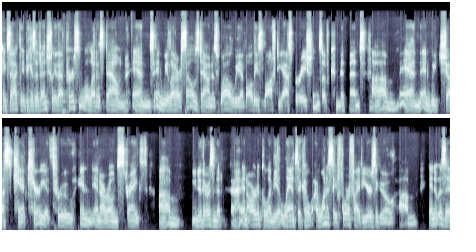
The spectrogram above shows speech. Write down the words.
Exactly, because eventually that person will let us down, and and we let ourselves down as well. We have all these lofty aspirations of commitment, um, and and we just can't carry it through in in our own strength. Um, you know, there was an an article in the Atlantic. I, I want to say four or five years ago, um, and it was a,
